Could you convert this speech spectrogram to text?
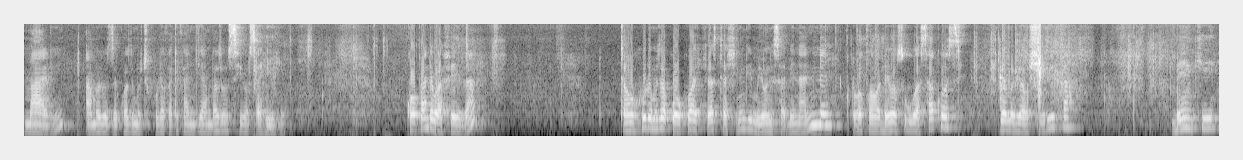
mali ambazo zilikuwa zimechukuliwa katika njia ambazo sio sahihi. Kwa upande wa fedha, TAKUKURU imeweza kuokoa kiasi cha shilingi milioni sabini na nne kutoka kwa wadaiwa sugu wa SACCOS, vyama vya ushirika, benki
